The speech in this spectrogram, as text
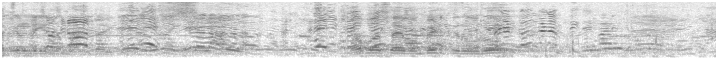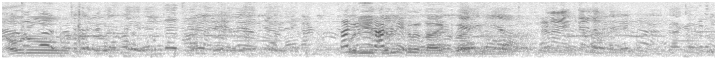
ಆಚರಣೆಯನ್ನು ಮಾಡ್ತಾ ಇದ್ದಾರೆ ಬಾಬಾ ಸಾಹೇಬ್ ಅಂಬೇಡ್ಕರ್ ಅವರು ಅವರು ಬರೀ ದಲಿತರ ನಾಯಕರಾಗಿರುವುದು ಈ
